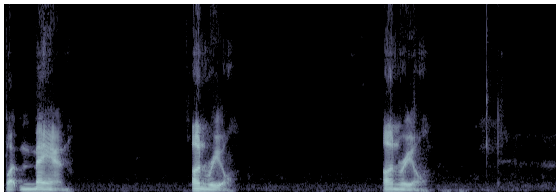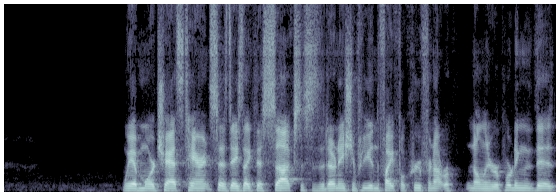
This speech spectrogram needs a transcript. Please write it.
But man, unreal. Unreal. We have more chats. Terrence says days like this sucks. This is a donation for you and the Fightful crew for not, re- not only reporting the,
